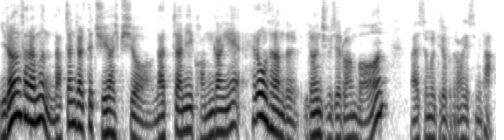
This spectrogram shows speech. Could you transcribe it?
이런 사람은 낮잠 잘 때 주의하십시오. 낮잠이 건강에 해로운 사람들 이런 주제로 한번 말씀을 드려보도록 하겠습니다.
